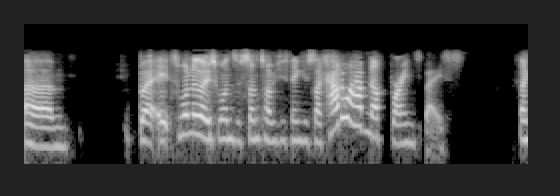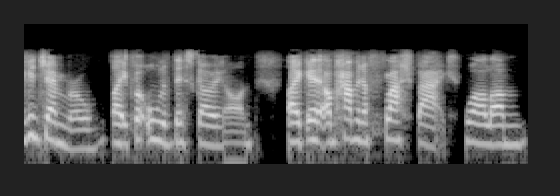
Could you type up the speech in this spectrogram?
Um, but it's one of those ones that sometimes you think it's like, how do I have enough brain space? Like in general, like for all of this going on, like I'm having a flashback while I'm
